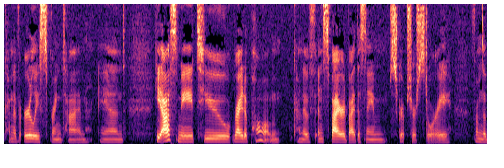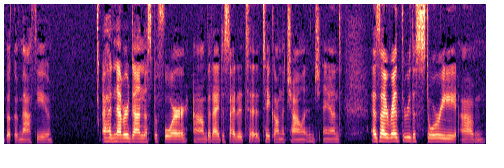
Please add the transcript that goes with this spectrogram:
kind of early springtime, and he asked me to write a poem, kind of inspired by the same scripture story from the book of Matthew. I had never done this before, um, but I decided to take on the challenge. And as I read through the story, um,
